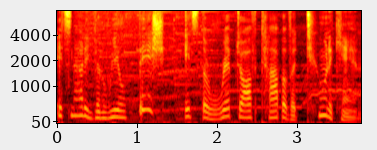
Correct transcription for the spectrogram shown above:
it's not even real fish. It's the ripped off top of a tuna can.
